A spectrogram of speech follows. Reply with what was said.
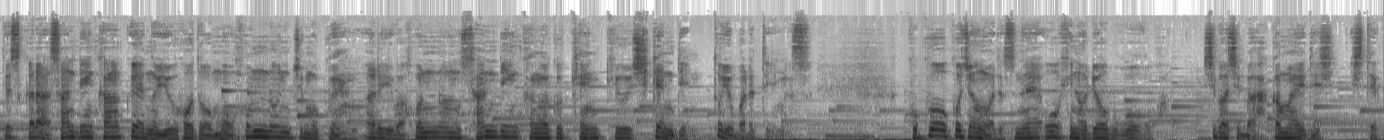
い、ですから山林科学園の遊歩道も本論樹木園あるいは本論山林科学研究試験林と呼ばれています、うん、国王古城はですね王妃の領母をしばしば墓参りしてこ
